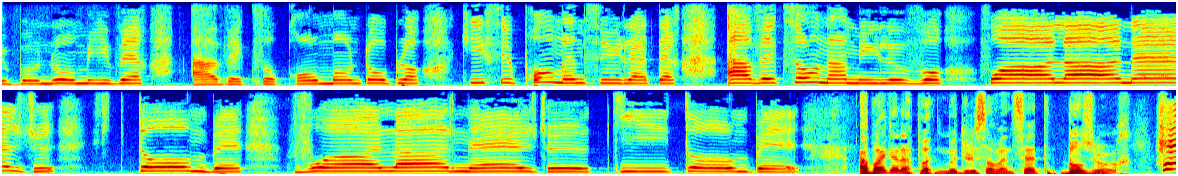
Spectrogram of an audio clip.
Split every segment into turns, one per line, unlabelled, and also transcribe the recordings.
petit bonhomme hiver avec son grand manteau blanc qui se promène sur la terre avec son ami le vent. Voilà neige tombée, voilà neige qui tombait.
Abracadapod, module 127, bonjour.
Hey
